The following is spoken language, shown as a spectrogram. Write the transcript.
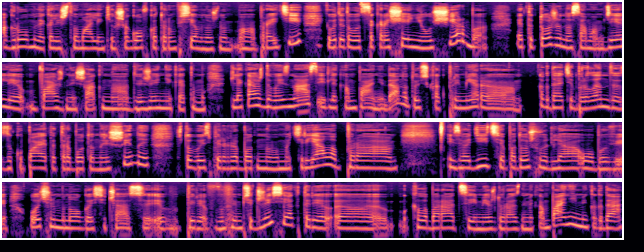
огромное количество маленьких шагов, которым всем нужно а, пройти. И вот это вот сокращение ущерба, это тоже на самом деле важный шаг на движение к этому. Для каждого из нас и для компании, да, ну то есть как пример, э, когда Timberland закупает отработанные шины, чтобы из переработанного материала производить подошву для обуви. Очень много сейчас э, в FMCG-секторе э, коллаборации между разными компаниями, когда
